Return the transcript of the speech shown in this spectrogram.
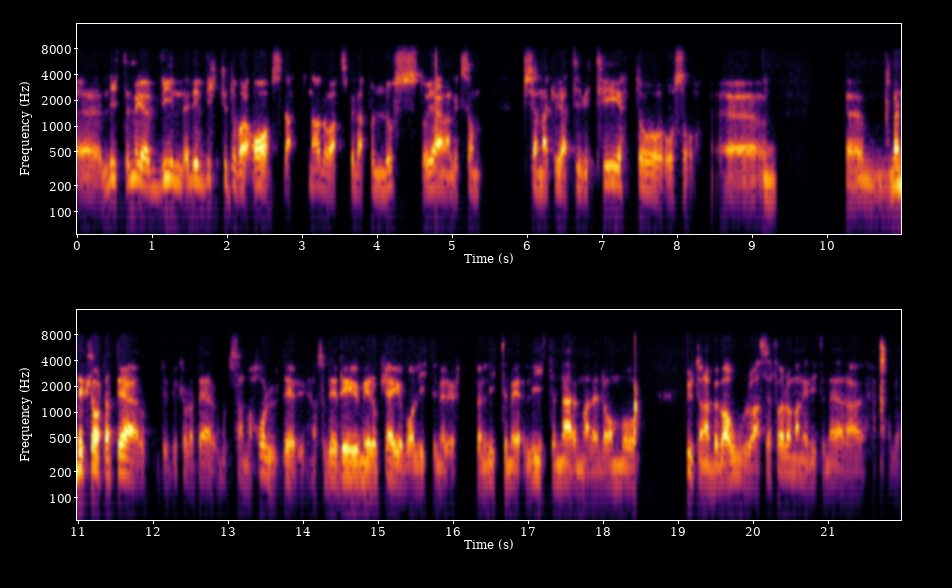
Eh, lite mer vill, det är viktigt att vara avslappnad och att spela på lust och gärna liksom känna kreativitet och, och så. Eh, mm. Ehm, men det är klart att det är, det är klart att det är åt samma håll. Det är det ju. Alltså det, det är ju mer okej okay att vara lite mer öppen, lite, mer, lite närmare dem och utan att behöva oroa sig för om man är lite nära, eller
